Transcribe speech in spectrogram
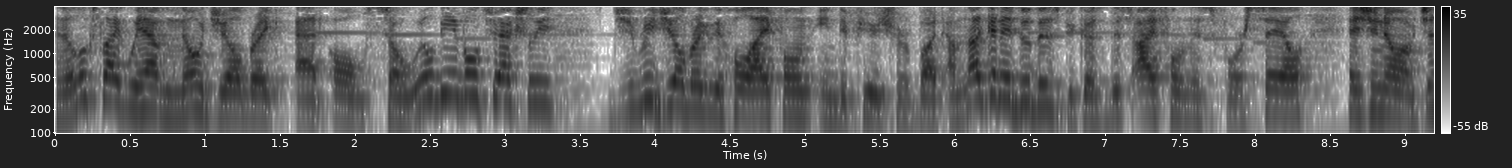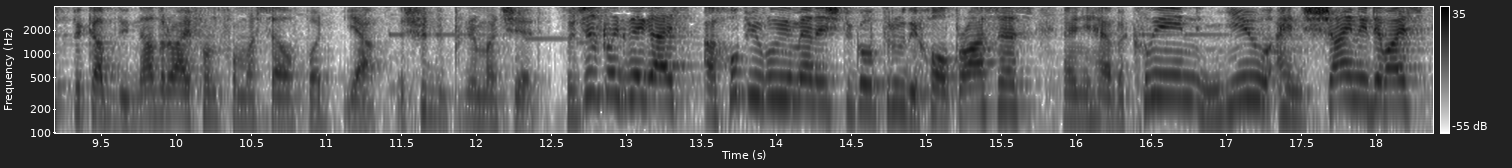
and it looks like we have no jailbreak at all. So we'll be able to actually re-jailbreak the whole iPhone in the future, but I'm not gonna do this because this iPhone is for sale. As you know, I've just picked up another iPhone for myself, but yeah, that should be pretty much it. So just like that guys, I hope you really managed to go through the whole process and you have a clean, new and shiny device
